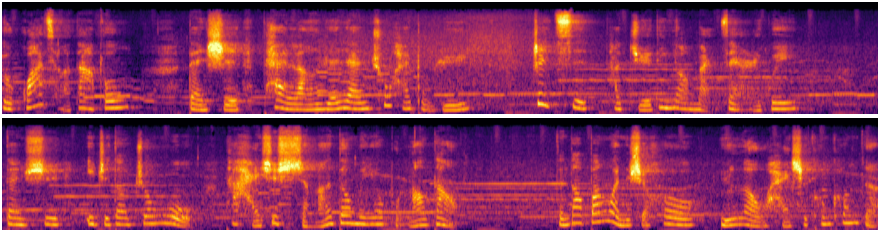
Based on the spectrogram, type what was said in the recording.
又刮起了大风，但是太郎仍然出海捕鱼。这次，他决定要满载而归。但是，一直到中午，他还是什么都没有捕捞到。等到傍晚的时候，鱼篓还是空空的。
